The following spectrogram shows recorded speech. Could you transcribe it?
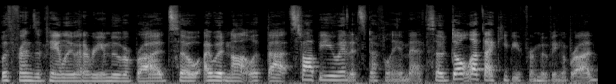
with friends and family whenever you move abroad. So I would not let that stop you, and it's definitely a myth. So don't let that keep you from moving abroad.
